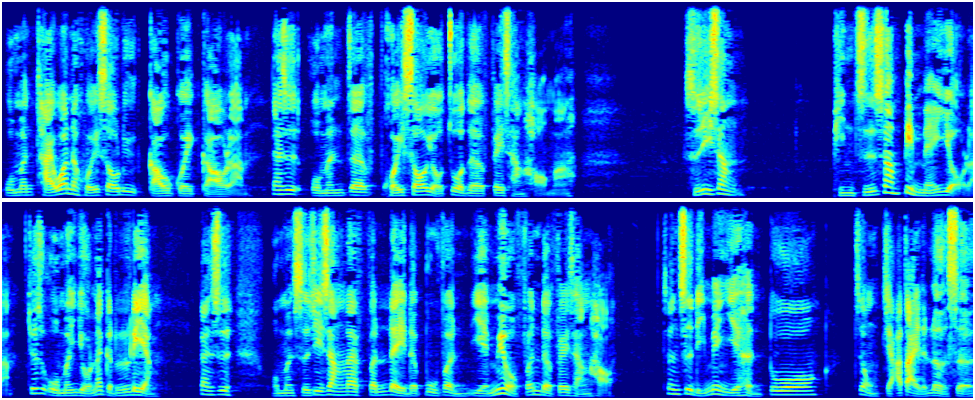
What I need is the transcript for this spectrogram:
我们台湾的回收率高归高啦，但是我们的回收有做得非常好吗？实际上，品质上并没有啦，就是我们有那个量，但是我们实际上在分类的部分也没有分得非常好，甚至里面也很多这种夹带的垃圾，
